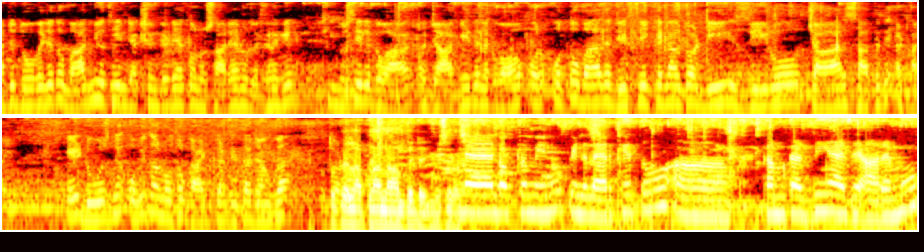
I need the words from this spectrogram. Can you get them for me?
ਅੱਜ 2 ਵਜੇ ਤੋਂ ਬਾਅਦ ਵੀ ਉੱਥੇ ਇੰਜੈਕਸ਼ਨ ਜਿਹੜੇ ਆ ਤੁਹਾਨੂੰ ਸਾਰਿਆਂ ਨੂੰ ਲੱਗਣਗੇ। ਤੁਸੀਂ ਲਗਵਾ ਜਾ ਕੇ ਤੇ ਲਗਵਾਓ ਔਰ ਉਸ ਤੋਂ ਬਾਅਦ ਜਿਸ ਤਰੀਕੇ ਨਾਲ ਤੁਹਾਡੀ 0 4 7 ਤੇ 28 ਇਹ ਡੋਜ਼ ਨੇ ਉਹ ਵੀ ਤੁਹਾਨੂੰ ਉੱਥੋਂ ਗਾਈਡ ਕਰ ਦਿੱਤਾ ਜਾਊਗਾ। ਤੋਂ ਪਹਿਲਾਂ ਆਪਣਾ ਨਾਮ ਤੇ ਡੈਗਨੋਸਿਸ ਦੱਸੋ। ਮੈਂ ਡਾਕਟਰ ਮੀਨੂ ਪਿੰਡ ਲਹਿਰਕੇ ਤੋਂ ਕੰਮ ਕਰਦੀ ਹਾਂ ਐਜ਼ ਅ ਆਰਐਮਓ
